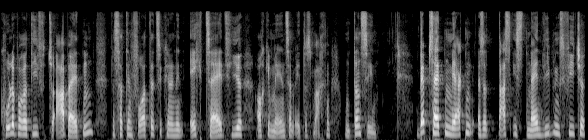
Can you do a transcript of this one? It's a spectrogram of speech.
kollaborativ zu arbeiten. Das hat den Vorteil, Sie können in Echtzeit hier auch gemeinsam etwas machen und dann sehen. Webseiten merken, also das ist mein Lieblingsfeature.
